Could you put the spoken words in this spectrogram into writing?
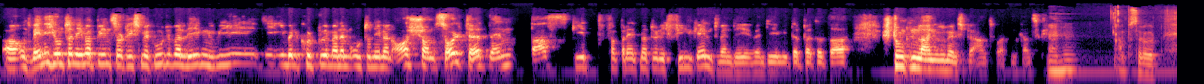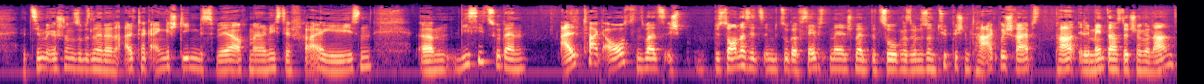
Äh, und wenn ich Unternehmer bin, sollte ich es mir gut überlegen, wie die E-Mail-Kultur in meinem Unternehmen ausschauen sollte, denn das geht, verbrennt natürlich viel Geld, wenn die, wenn die Mitarbeiter da stundenlang E-Mails beantworten, ganz klar. Mhm. Absolut. Jetzt sind wir ja schon so ein bisschen in deinen Alltag eingestiegen. Das wäre auch meine nächste Frage gewesen. Ähm, wie sieht so dein Alltag aus? Und zwar jetzt, besonders jetzt in Bezug auf Selbstmanagement bezogen. Also wenn du so einen typischen Tag beschreibst, ein paar Elemente hast du jetzt schon genannt.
